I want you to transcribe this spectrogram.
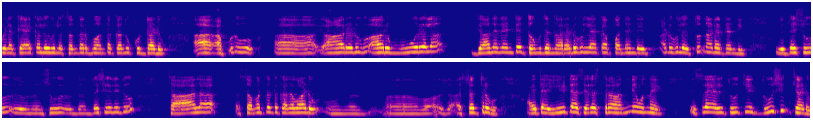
వీళ్ళ కేకలు వీళ్ళ సందర్భం అంతా కనుక్కుంటాడు. ఆ అప్పుడు ఆ ఆరు అడుగు ఆరు మూరల జానడంటే అంటే తొమ్మిదిన్నర అడుగులు లేక పన్నెండు అడుగులు ఎత్తున్నాడటండి. యుద్ధ శూ యుద్ధశీలుడు చాలా సమర్థత కలవాడు శత్రువు. అయితే ఈట శిరస్త్రం అన్నీ ఉన్నాయి. ఇస్రాయల్ చూచి దూషించాడు.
